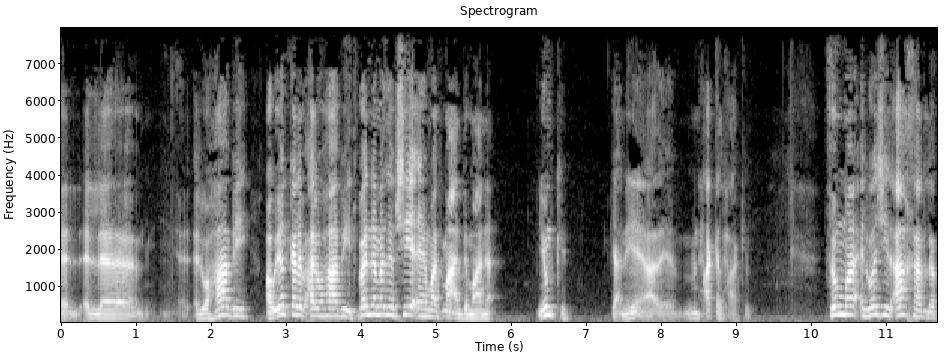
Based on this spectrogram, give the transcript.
ال ال الوهابي أو ينقلب على الوهابي يتبنى مذهب شيعي ما عنده مانع. يمكن. يعني من حق الحاكم. ثم الوجه الآخر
